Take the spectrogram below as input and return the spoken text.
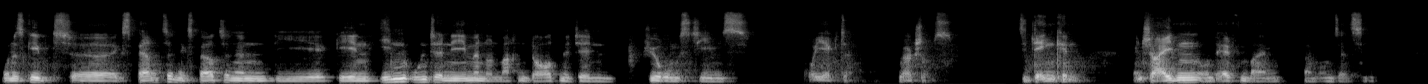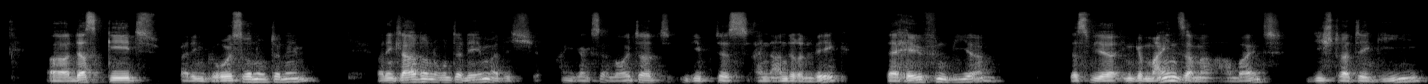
Und es gibt äh, Experten, Expertinnen, die gehen in Unternehmen und machen dort mit den Führungsteams Projekte, Workshops. Sie denken, entscheiden und helfen beim, beim Umsetzen. Äh, das geht bei den größeren Unternehmen. Bei den kleineren Unternehmen, hatte ich eingangs erläutert, gibt es einen anderen Weg. Da helfen wir, dass wir in gemeinsamer Arbeit die Strategie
